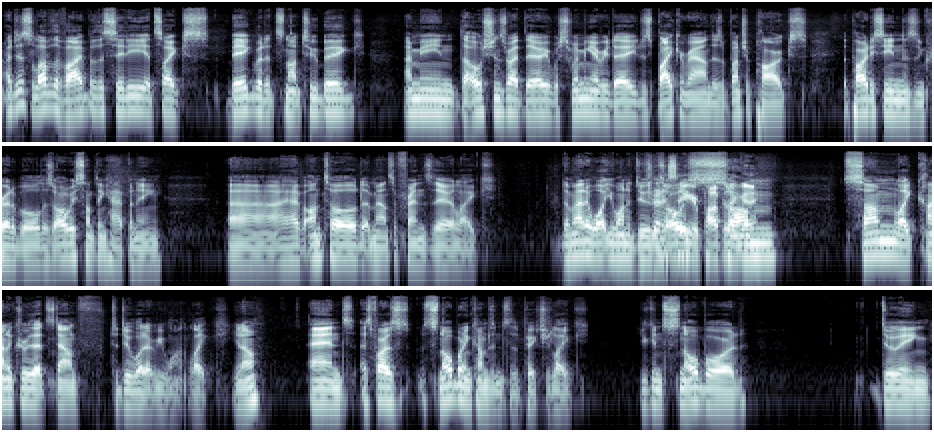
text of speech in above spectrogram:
I just love the vibe of the city. It's like s- big, but it's not too big. I mean, the ocean's right there. We're swimming every day. You just bike around. There's a bunch of parks. The party scene is incredible. There's always something happening. Uh, I have untold amounts of friends there. Like, no matter what you want to do, there's to always you're a popular guy? some some like kind of crew that's down f- to do whatever you want. Like, you know. And as far as snowboarding comes into the picture, like you can snowboard doing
